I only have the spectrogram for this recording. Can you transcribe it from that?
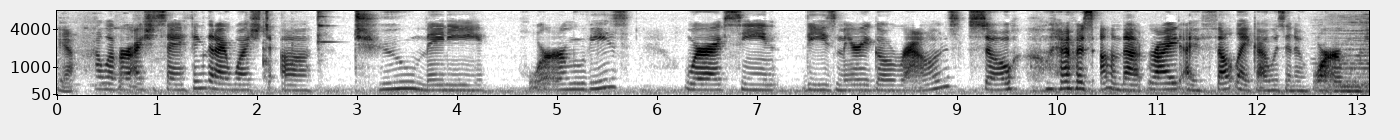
Yeah. However, I should say, I think that I watched uh, too many horror movies where I've seen these merry-go-rounds. So when I was on that ride, I felt like I was in a horror movie.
